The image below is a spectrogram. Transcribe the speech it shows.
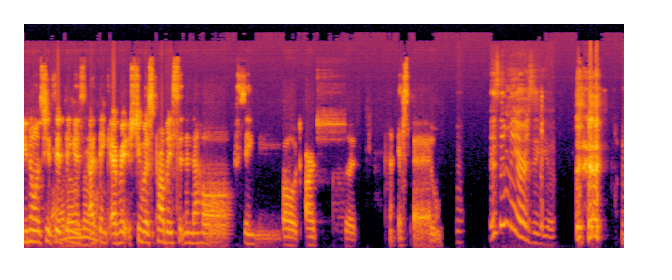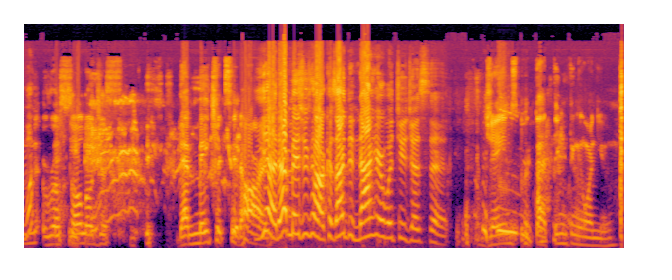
You know, she, I the thing don't is, I think every she was probably sitting in the hall thinking about our childhood. Is it me or is it you? N- Rosolo just that matrix hit hard. Yeah, that matrix hard because I did not hear what you just said. James put that thing thing on you.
